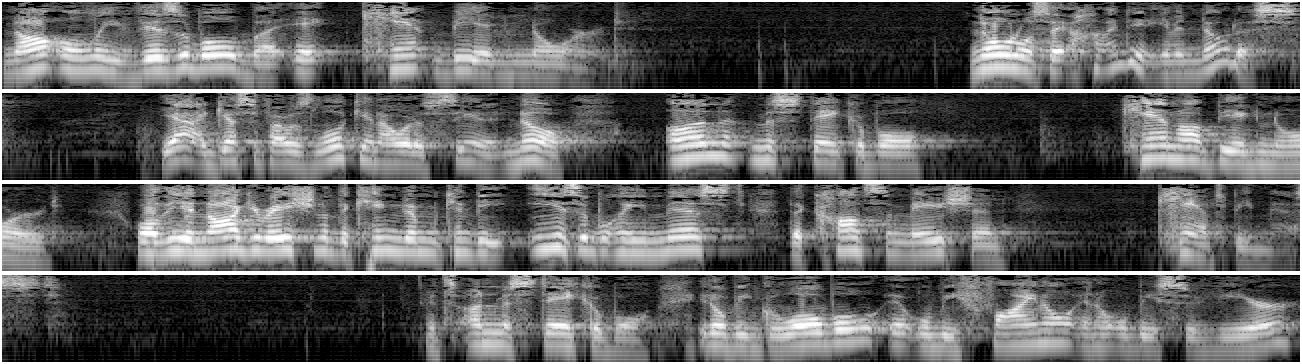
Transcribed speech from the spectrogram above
Not only visible, but it can't be ignored. No one will say, oh, I didn't even notice. Yeah, I guess if I was looking, I would have seen it. No. Unmistakable, cannot be ignored. While the inauguration of the kingdom can be easily missed, the consummation can't be missed. It's unmistakable. It'll be global, it will be final, and it will be severe.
